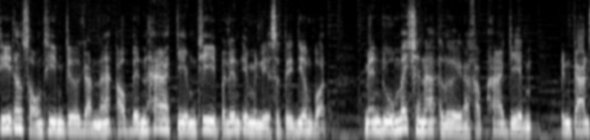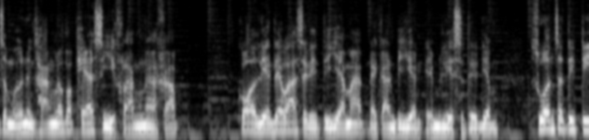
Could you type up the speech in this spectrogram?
ที่ทั้ง 2 ทีมเจอกันนะ เอาเป็น 5 เกมที่ไปเล่นเอมิเลียสเตเดียมก่อนแมนยูไม่ชนะเลยนะครับ 5 เกมเป็นการเสมอ 1 ครั้งแล้วก็แพ้ 4 ครั้งนะครับ ก็เรียกได้ว่าสถิติแย่มากในการไปเยือนเอมิเลียสเตเดียมส่วนสถิติ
